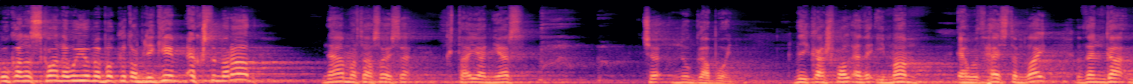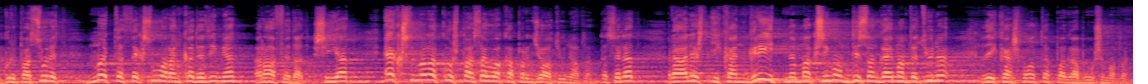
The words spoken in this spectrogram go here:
u kanë thënë s'ka nevojë ju me bë këtë obligim e kështu me radhë, në emër të asaj se këta janë njerëz që nuk gabojnë. Dhe i kanë shpall edhe imam e udhëheqës të mëdhaj dhe nga grupacionet më të theksuara në këtë drejtim janë Rafidat, Shiat, e kështu me radhë kush pastaj u ka përngja tyne aptën, të cilët realisht i kanë ngrit në maksimum disa nga imamët e tyne dhe i kanë shpall të pagabueshëm aptën.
